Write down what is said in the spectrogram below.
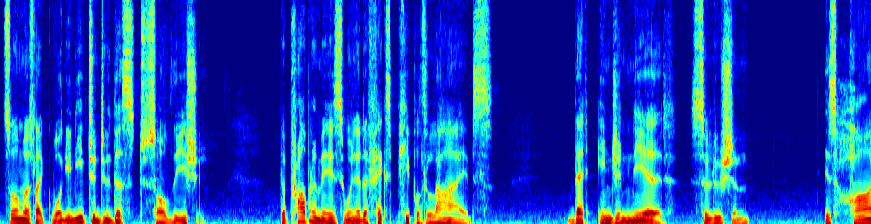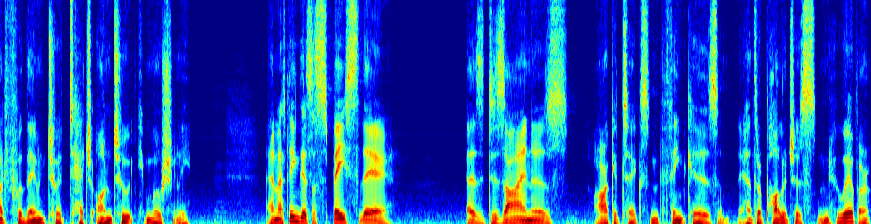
it's almost like, well, you need to do this to solve the issue. The problem is when it affects people's lives, that engineered solution is hard for them to attach onto emotionally. And I think there's a space there as designers, architects, and thinkers, and anthropologists, and whoever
